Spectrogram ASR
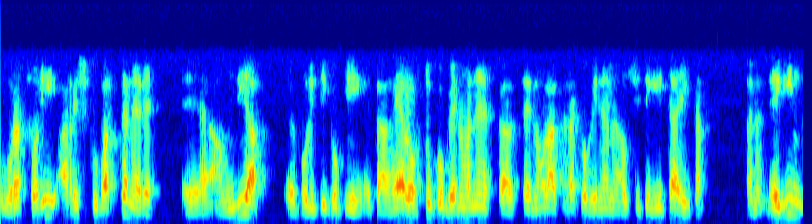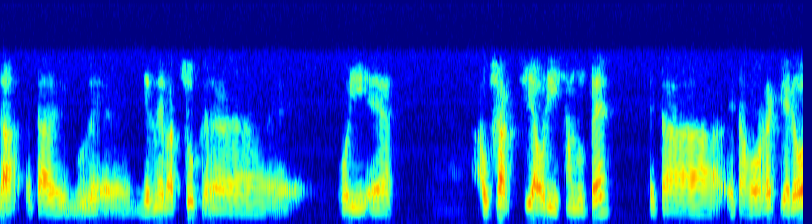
urraz hori arrisku batzen ere, e, handia, e, politikoki, eta gea lortuko genuen ez, zen nola atzerako ginen hausitegita, eta baina egin da, eta gure jende batzuk e, hori e, ausartzia hori izan dute, eta eta horrek gero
